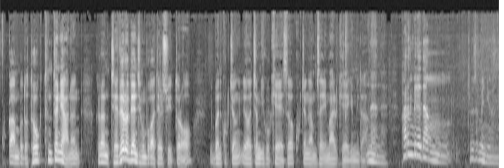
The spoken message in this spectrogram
국가 안보도 더욱 튼튼히 하는 그런 제대로 된 정부가 될 수 있도록 이번 국정 어, 정기 국회에서 국정감사에 임할 계획입니다. 네 네. 바른미래당 김수민 의원님.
